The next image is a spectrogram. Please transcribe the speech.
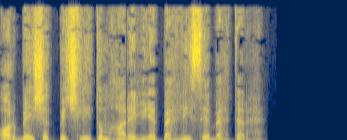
اور بے شک پچھلی تمہارے لیے پہلی سے بہتر ہے۔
